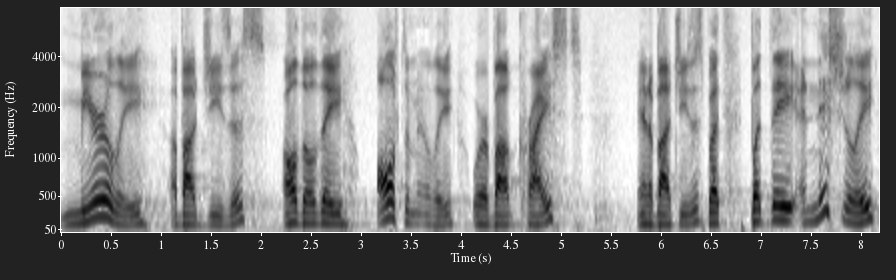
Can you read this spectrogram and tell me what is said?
merely about Jesus, although they ultimately were about Christ and about Jesus, but, but they initially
